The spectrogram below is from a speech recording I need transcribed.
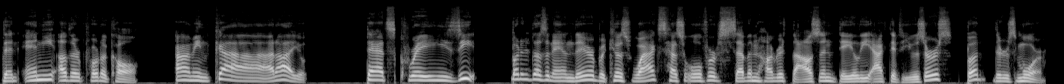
than any other protocol. I mean, carajo, that's crazy. But it doesn't end there because Wax has over 700,000 daily active users. But there's more.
